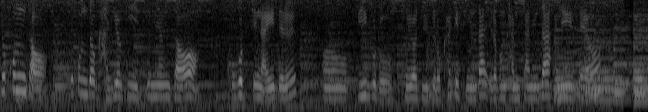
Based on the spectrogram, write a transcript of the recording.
조금 더 조금 더 가격이 있으면서 고급진 아이들 어, 입으로 보여드리도록 하겠습니다. 여러분 감사합니다. 안녕히 계세요.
